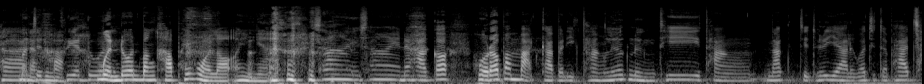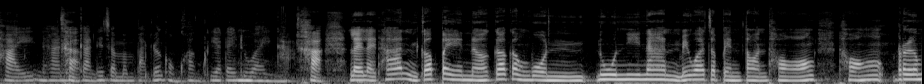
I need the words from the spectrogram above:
ชาติมันจะดูเครียดด้วยเหมือนโดนบังคับให้หัวเราะอย่างเงี้ยใช่ใช่นะคะ ก็หัวเราะบำบัดค่ะเป็นอีกทางเลือกหนึ่งที่ทางนักจิตวิทยาหรือว่าจิตแพทย์ใช้นะคะในการที่จะบำบัดเรื่องของความเครียดได้ด้วยค่ะค่ะ หลาย ๆ ท่านก็เป็นเนาะก็กังวลนู่นนี่นั่น ไม่ว่าจะเป็นตอนท้องท้องเริ่ม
